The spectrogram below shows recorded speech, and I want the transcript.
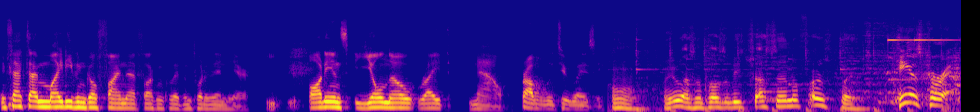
In fact, I might even go find that fucking clip and put it in here. Audience, you'll know right now. Probably too lazy. Hmm, he wasn't supposed to be trusted in the first place. He is correct.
